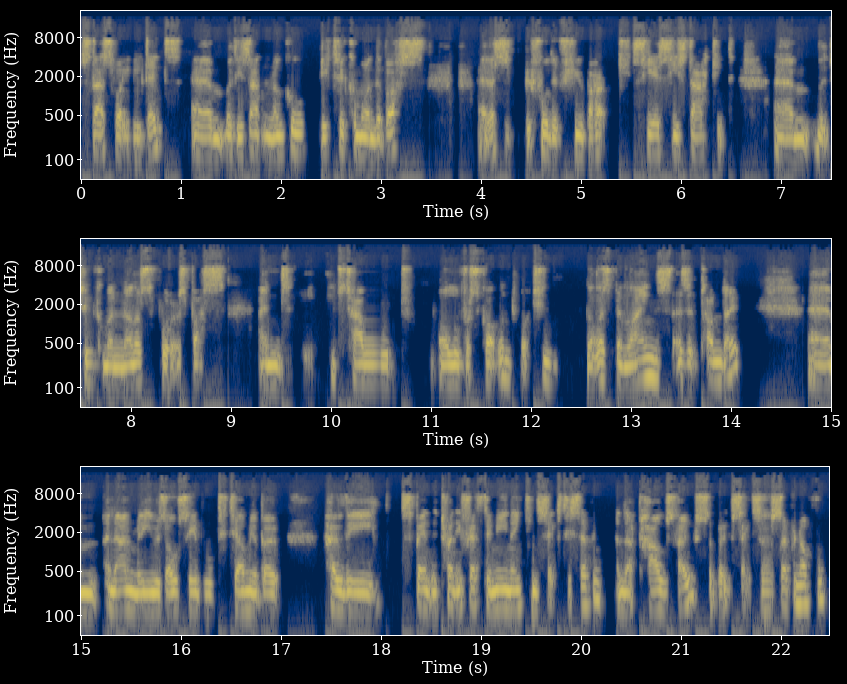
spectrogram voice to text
So that's what he did. Um, with his aunt and uncle, he took him on the bus. Uh, this is before the View Park CSC started. Um, they took him on another supporters bus and he travelled all over Scotland watching the Lisbon Lions, as it turned out. Um, and Anne Marie was also able to tell me about how they spent the 25th of May 1967 in their pal's house, about six or seven of them,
